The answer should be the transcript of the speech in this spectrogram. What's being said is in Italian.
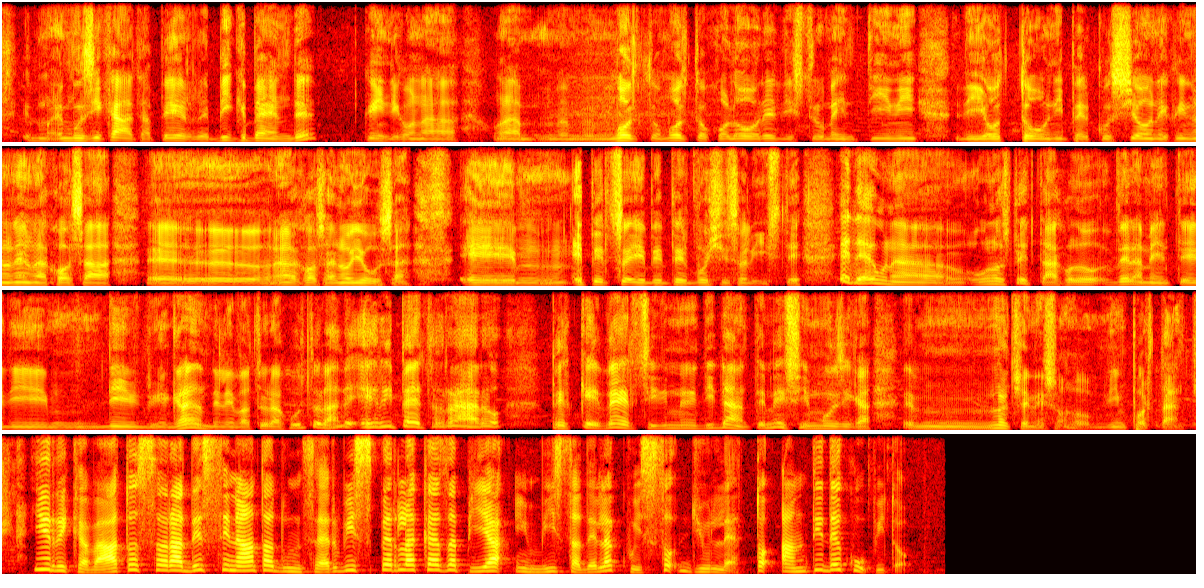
musicata per big band, quindi con una, una, molto, molto, colore di strumentini, di ottoni, percussione, quindi non è una cosa, eh, una cosa noiosa, e, e, per, e, per, voci soliste. Ed è una, uno spettacolo veramente di, di, grande levatura culturale e ripeto raro perché versi di, Dante messi in musica ehm, non ce ne sono importanti. Il ricavato sarà destinato ad un service per la Casa Pia in vista dell'acquisto di un letto antidecupito.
